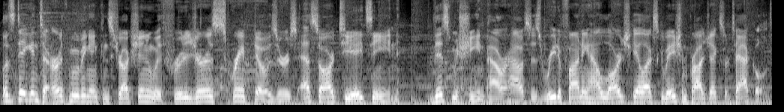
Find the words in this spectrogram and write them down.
Let's dig into earth moving and construction with Frutiger's Scrape Dozers SR-T18. This machine powerhouse is redefining how large-scale excavation projects are tackled.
